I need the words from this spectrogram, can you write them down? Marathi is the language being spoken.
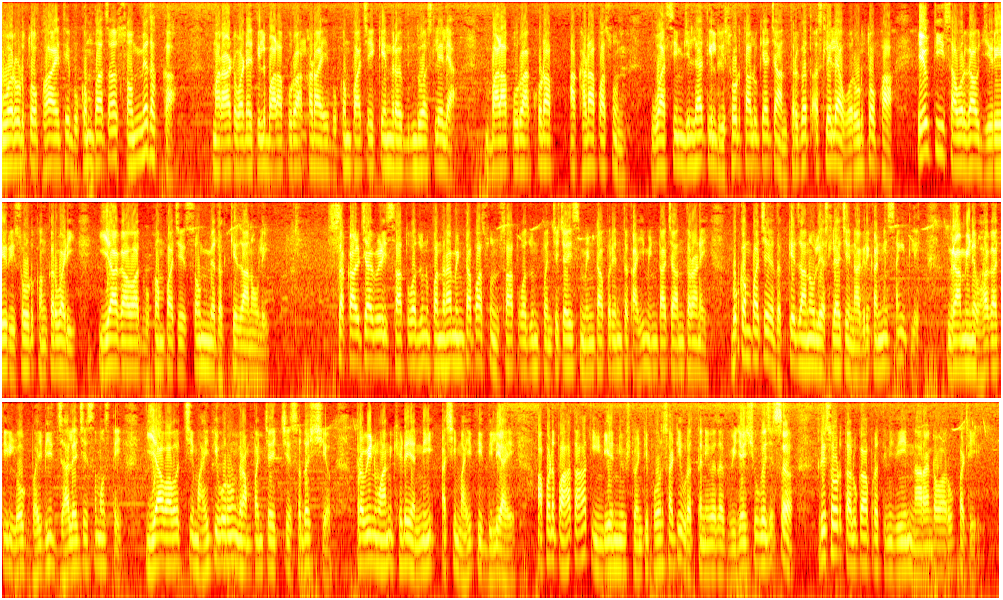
वरुड तोफा येथे भूकंपाचा सौम्य धक्का. मराठवाड्यातील बाळापूर आखाडा हे भूकंपाचे केंद्रबिंदू असलेल्या बाळापूर आखोडा आखाडापासून वाशिम जिल्ह्यातील रिसोड तालुक्याच्या अंतर्गत असलेल्या वरुड तोफा येवती सावरगाव जिरे रिसोड कंकरवाडी या गावात भूकंपाचे सौम्य धक्के जाणवले. सकाळच्या वेळी सात वाजून पंधरा मिनिटापासून सात वाजून पंचेचाळीस मिनिटापर्यंत काही मिनिटाच्या अंतराने भूकंपाचे धक्के जाणवले असल्याचे नागरिकांनी सांगितले. ग्रामीण भागातील लोक भयभीत झाल्याचे समजते. याबाबतची माहितीवरून ग्रामपंचायतचे सदस्य प्रवीण वानखेडे यांनी अशी माहिती दिली आहे. आपण पाहत आहात इंडियन न्यूज ट्वेंटी फोरसाठी वृत्तनिवेदक विजय शिवगजेसह रिसोड तालुका प्रतिनिधी नारायणराव पाटील.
